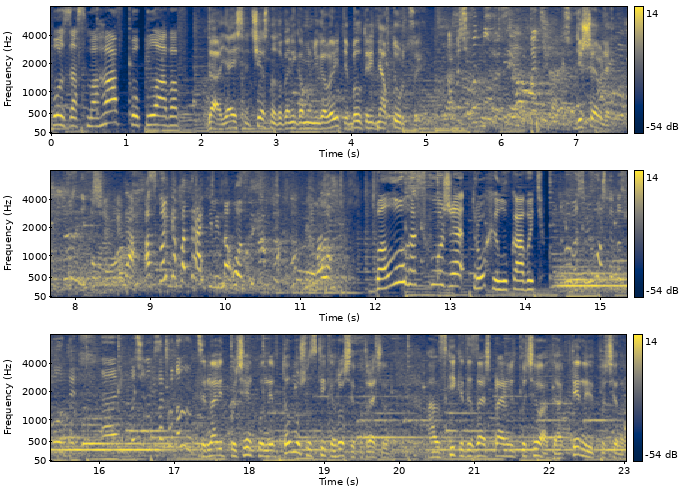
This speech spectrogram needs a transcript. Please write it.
позасмагав, поплавав. Да, я, если честно, только никому не говорите, был три дня в Турции. А чому Турція? Дешевле. Потратили на отдых? Балога, схоже, трохи лукавить. Ви собі можете дозволити е, відпочинок за кордоном? Ціна відпочинку не в тому, що скільки грошей потрачено, а скільки ти знаєш правильно відпочивати, активний відпочинок.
